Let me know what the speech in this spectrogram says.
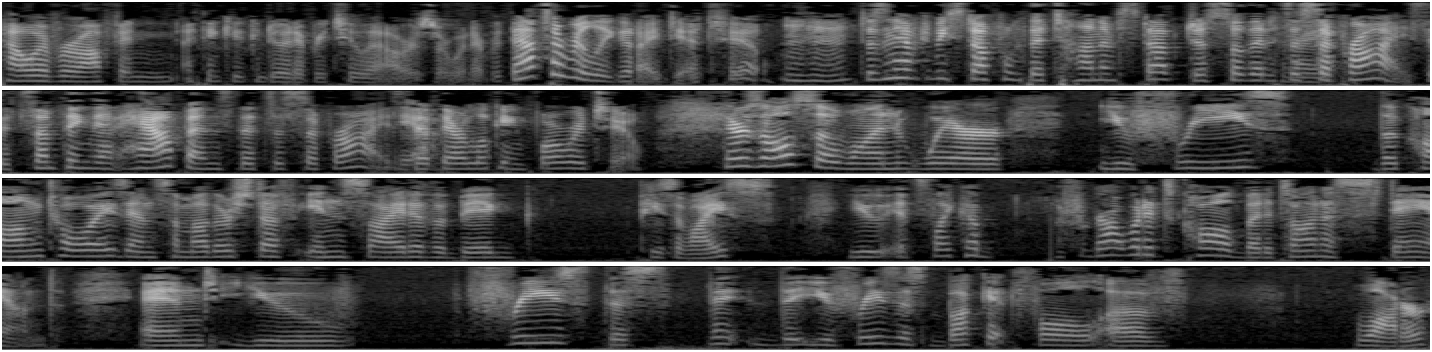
however often. I think you can do it every two hours or whatever. That's a really good idea too. Mm-hmm. Doesn't have to be stuffed with a ton of stuff just so that it's Right. a surprise. It's something that happens that's a surprise Yeah. that they're looking forward to. There's also one where you freeze the Kong toys and some other stuff inside of a big piece of ice. You, it's like a, I forgot what it's called, but it's on a stand, and you freeze this, that you freeze this bucket full of water,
